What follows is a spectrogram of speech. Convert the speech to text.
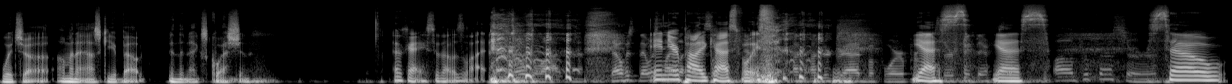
which uh, I'm going to ask you about in the next question. Okay, so that was a lot. that was a lot. That was, that was in your podcast like, voice. An undergrad before yes, right yes. Um, professor. So,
